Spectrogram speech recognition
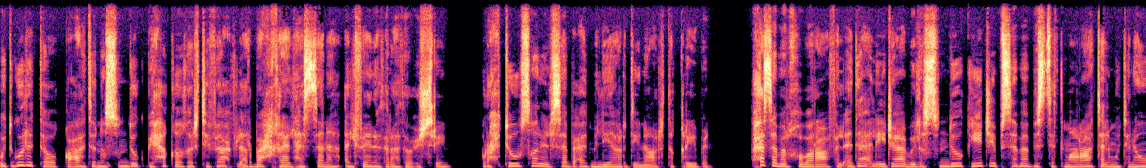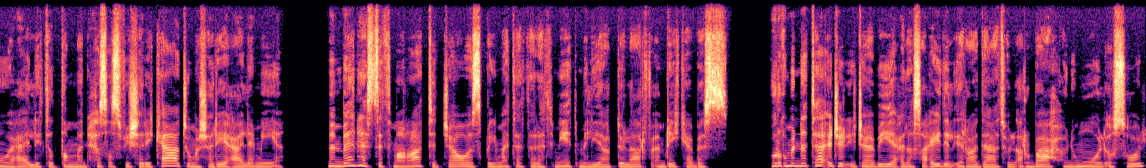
وتقول التوقعات أن الصندوق بيحقق ارتفاع في الأرباح خلال هالسنة 2023 وراح توصل ل 7 مليار دينار تقريبا. بحسب الخبراء فالأداء الإيجابي للصندوق يجي بسبب استثماراته المتنوعة اللي تتضمن حصص في شركات ومشاريع عالمية. من بينها استثمارات تتجاوز قيمتها 300 مليار دولار في أمريكا بس. ورغم النتائج الإيجابية على صعيد الإيرادات والأرباح ونمو الأصول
